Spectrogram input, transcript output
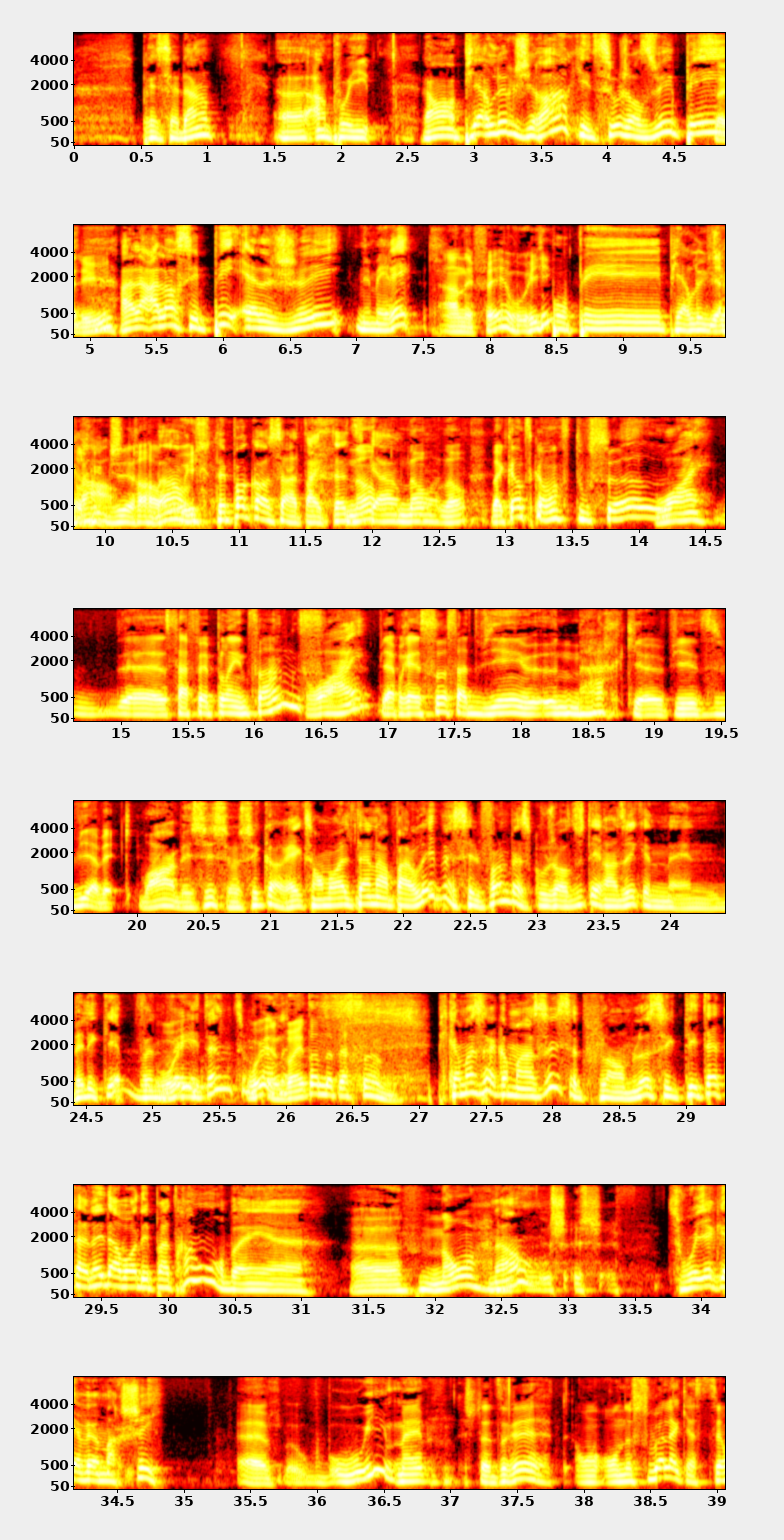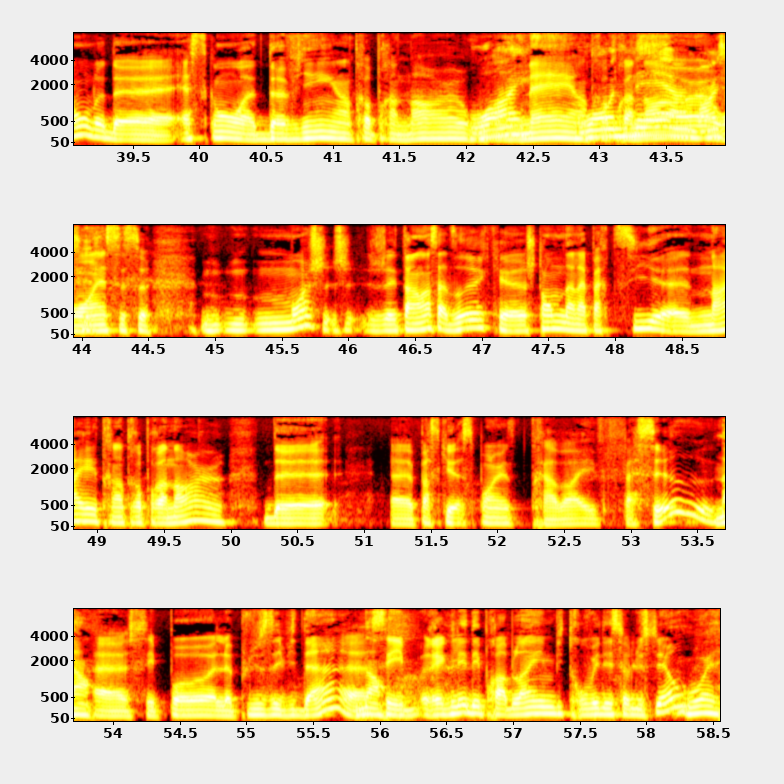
précédentes, euh, employés. Alors, Pierre-Luc Girard qui est ici aujourd'hui. P... Salut. Alors, alors, c'est PLG numérique En effet, oui. pour P... Pierre-Luc Girard. Pierre-Luc Girard, bon, oui. tu t'es pas cassé la tête. dit, Non, non, moi. non. Ben, quand tu commences tout seul, Ouais. euh, ça fait plein de sens. Ouais. Puis après ça, ça devient une marque, euh, puis tu vis avec. Bon, ben c'est ça, c'est correct. On va avoir le temps d'en parler, parce que c'est le fun, parce qu'aujourd'hui, t'es rendu avec une, une belle équipe, une oui, vingtaine, tu Oui, une vingtaine de personnes. Puis comment ça a commencé, cette flamme-là? C'est que t'étais tanné d'avoir des patrons? Ben, euh, non. Non? Je- je- tu voyais qu'il y avait un marché. euh, oui, mais je te dirais, on, on a souvent la question là, de est-ce qu'on euh, devient entrepreneur ou Ouais. on est on entrepreneur? ouais, c'est- ouais, c'est ça. M- moi, j'ai tendance à dire que je tombe dans la partie euh, naître entrepreneur de euh, parce que c'est pas un travail facile. Non. Euh, c'est pas le plus évident. Euh, Non. c'est régler des problèmes puis trouver des solutions. Oui.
